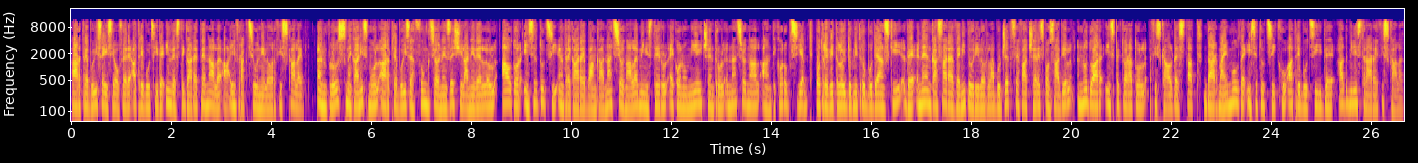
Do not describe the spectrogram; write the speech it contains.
ar trebui să îi se ofere atribuții de investigare penală a infracțiunilor fiscale. În plus, mecanismul ar trebui să funcționeze și la nivelul altor instituții, între care Banca Națională, Ministerul Economiei, Centrul Național Anticorupție. Potrivit lui Dumitru Budeanski, de neîncasarea veniturilor la buget se face responsabil nu doar Inspectoratul Fiscal de Stat, dar mai multe instituții cu atribuții de administrare fiscală.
